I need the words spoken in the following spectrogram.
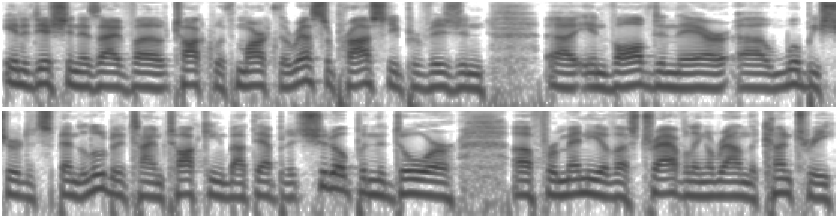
In addition, as I've uh, talked with Mark, the reciprocity provision uh, involved in there, uh, we'll be sure to spend a little bit of time talking about that, but it should open the door uh, for many of us traveling around the country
